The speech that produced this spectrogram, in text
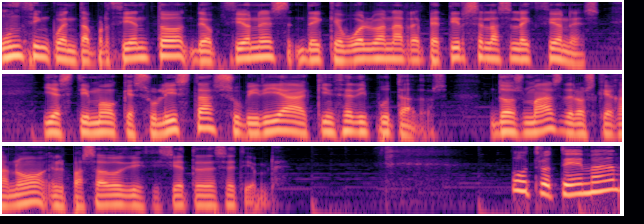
un 50% de opciones de que vuelvan a repetirse las elecciones y estimó que su lista subiría a 15 diputados, dos más de los que ganó el pasado 17 de septiembre. Otro tema,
